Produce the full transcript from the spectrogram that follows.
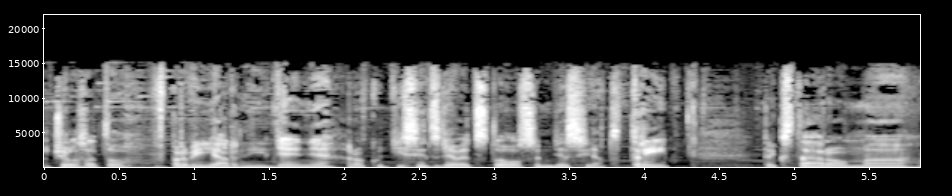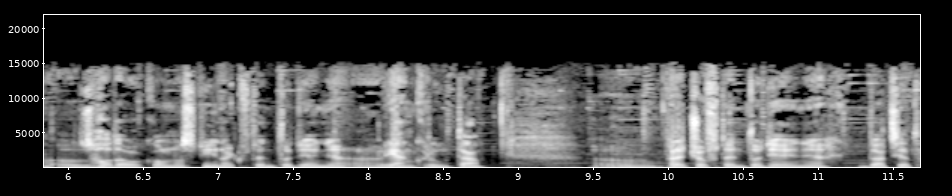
Točilo sa to v prvý jarný deň roku 1983. Textárom e, z hoda okolností, inak v tento deň e, Jan Krúta. E, prečo v tento deň? 21.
